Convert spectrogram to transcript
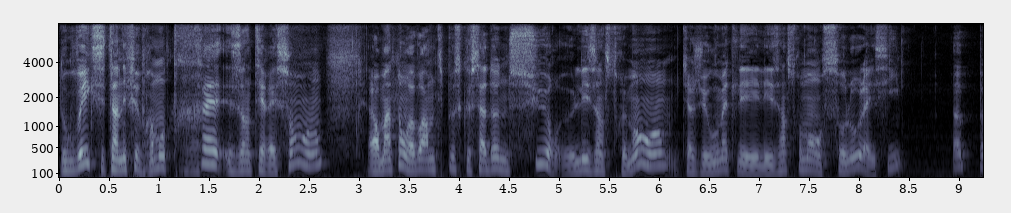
Donc vous voyez que c'est un effet vraiment très intéressant. Hein. Alors maintenant, on va voir un petit peu ce que ça donne sur euh, les instruments. Hein. Tiens, je vais vous mettre les, instruments en solo là ici. Hop.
